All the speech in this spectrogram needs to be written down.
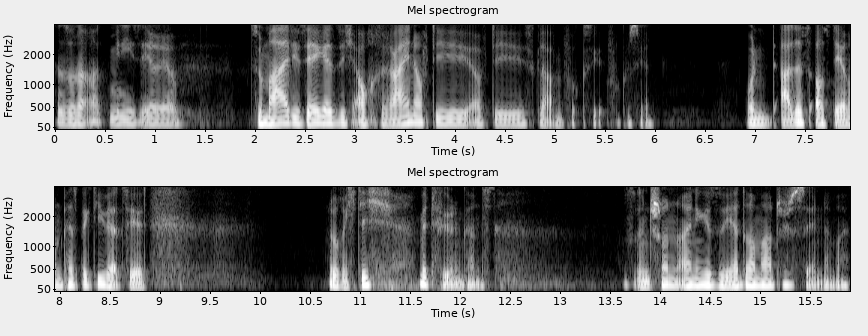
So eine Art Miniserie. Zumal die Serie sich auch rein auf die, auf die Sklaven fokussiert. Und alles aus deren Perspektive erzählt. Du richtig mitfühlen kannst. Es sind schon einige sehr dramatische Szenen dabei.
